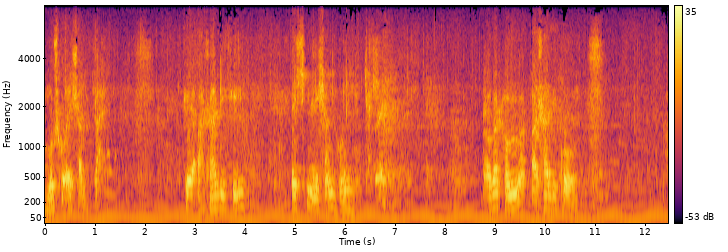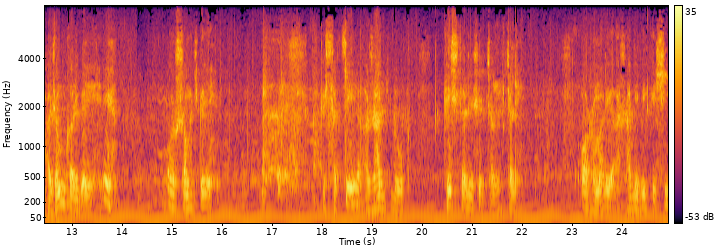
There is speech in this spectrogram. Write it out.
मुझको ऐसा लगता है कि आज़ादी की ऐसी निशानी होनी नहीं चाहिए। अगर हम आज़ादी को हजम कर गए हैं और समझ गए हैं कि सच्चे आज़ाद लोग किस तरह से चल, चले। और हमारी आज़ादी भी किसी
